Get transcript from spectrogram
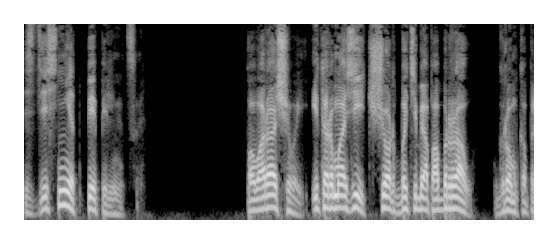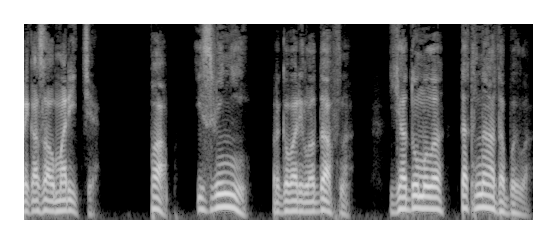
Здесь нет пепельницы. «Поворачивай и тормози, черт бы тебя побрал!» — громко приказал Маритти. «Пап, извини», — проговорила Дафна. «Я думала, так надо было».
